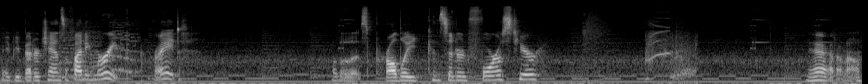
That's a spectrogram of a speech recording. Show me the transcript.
Maybe better chance of finding Mareep, right? Although that's probably considered forest here. Yeah, I don't know.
